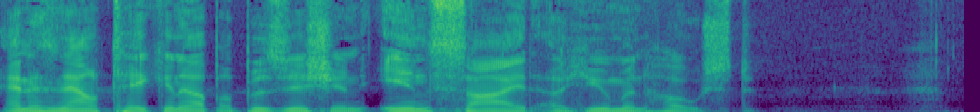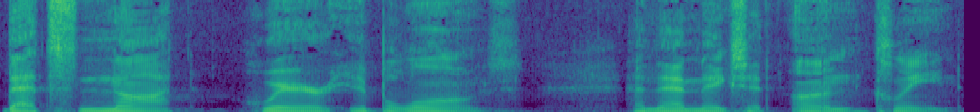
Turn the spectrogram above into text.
and has now taken up a position inside a human host. That's not where it belongs, and that makes it unclean.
